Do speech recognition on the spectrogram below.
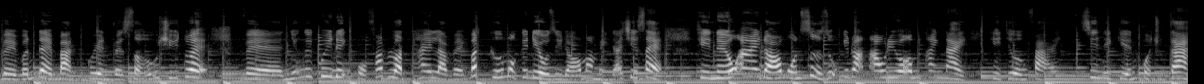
về vấn đề bản quyền về sở hữu trí tuệ về những cái quy định của pháp luật hay là về bất cứ một cái điều gì đó mà mình đã chia sẻ thì nếu ai đó muốn sử dụng cái đoạn audio âm thanh này thì thường phải xin ý kiến của chúng ta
